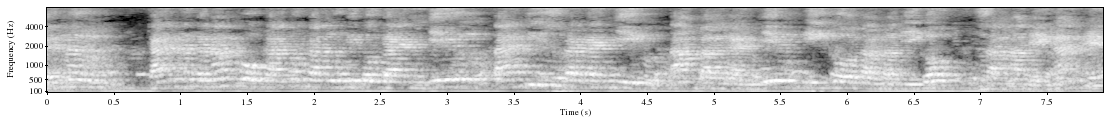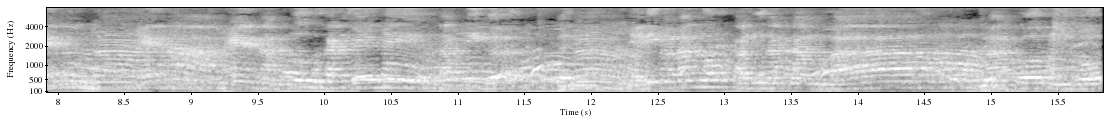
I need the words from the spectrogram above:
genap. Karena kenapa? Karena kalau kita ganjil, tadi sudah ganjil, tambah ganjil, tiga tambah tiga sama dengan enak. Enak, enak itu bukan witir, tapi ke. Jadi memang kalau nak nambah, maka tiga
